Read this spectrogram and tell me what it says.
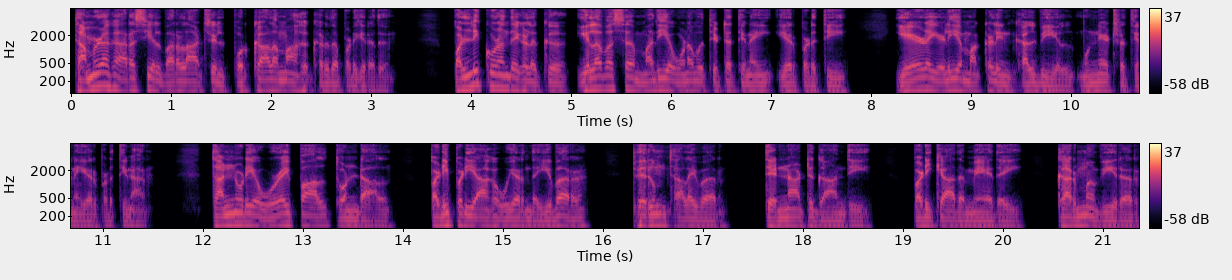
தமிழக அரசியல் வரலாற்றில் பொற்காலமாக கருதப்படுகிறது. பள்ளி குழந்தைகளுக்கு இலவச மதிய உணவு திட்டத்தினை ஏற்படுத்தி ஏழை எளிய மக்களின் கல்வியில் முன்னேற்றத்தினை ஏற்படுத்தினார். தன்னுடைய உழைப்பால் தொண்டால் படிப்படியாக உயர்ந்த இவர் பெரும் தலைவர் தென்னாட்டு காந்தி படிக்காத மேதை கர்ம வீரர்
